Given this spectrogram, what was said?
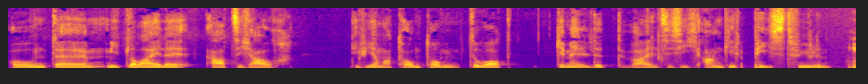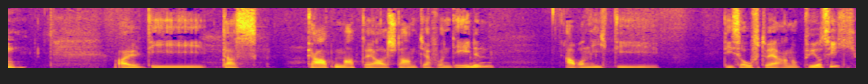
Und äh, mittlerweile hat sich auch die Firma TomTom zu Wort gemeldet, weil sie sich angepisst fühlen, weil die, das Kartenmaterial stammt ja von denen, aber nicht die, die Software an und für sich.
